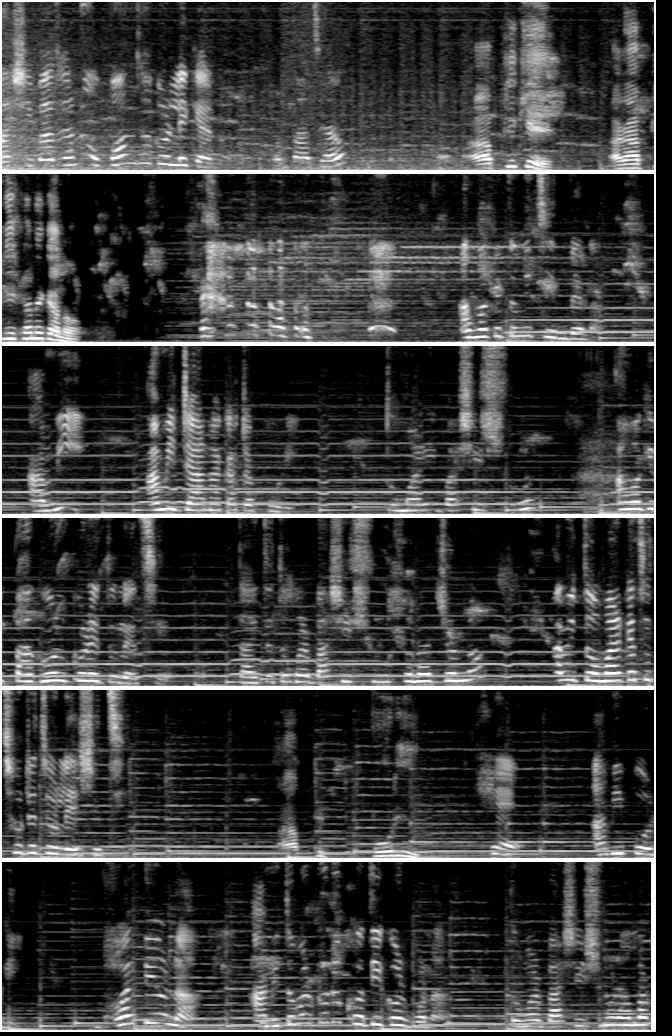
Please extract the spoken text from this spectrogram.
বাঁশি বাজানো বন্ধ করলে কেন? বাজাও। আপনি কে? আর আপনি এখানে কেন? আমাকে তুমি চিনবে না। আমি আমি ডানা কাটা পড়ি তোমার এই বাঁশির সুর আমাকে পাগল করে তুলেছে। তাই তো তোমার বাঁশির সুর শোনার জন্য আমি তোমার কাছে ছুটে চলে এসেছি। আপনি পড়ি হ্যাঁ আমি পড়ি ভয় পেও না। আমি তোমার কোনো ক্ষতি করব না। তোমার বাঁশির সুর আমার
